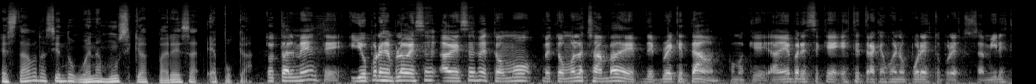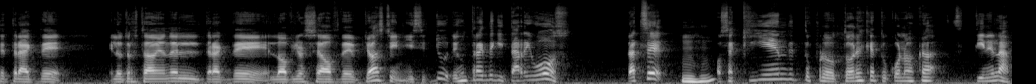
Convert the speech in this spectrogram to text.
estaban haciendo buena música para esa época. Totalmente. Y yo, por ejemplo, a veces, a veces me tomo, me tomo la chamba de, break it down. Como que a mí me parece que este track es bueno por esto, por esto. O sea, mira este track de... El otro estaba viendo el track de Love Yourself de Justin. Y dice, dude, es un track de guitarra y voz. That's it. O sea, ¿quién de tus productores que tú conozcas tiene las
